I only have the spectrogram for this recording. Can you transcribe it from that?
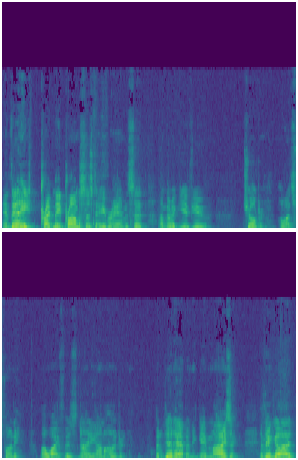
And then he made promises to Abraham and said, I'm going to give you children. Oh, that's funny. My wife is 90, I'm 100. But it did happen. He gave him Isaac. And then God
